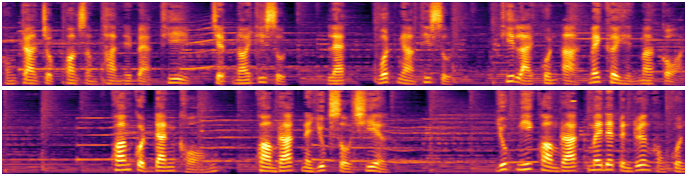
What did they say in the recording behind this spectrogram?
ของการจบความสัมพันธ์ในแบบที่เจ็บน้อยที่สุด และงดงามที่สุด ที่หลายคนอาจไม่เคยเห็นมาก่อน ความกดดันของความรักในยุคโซเชียลยุคนี้ความรักไม่ได้เป็นเรื่องของคน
